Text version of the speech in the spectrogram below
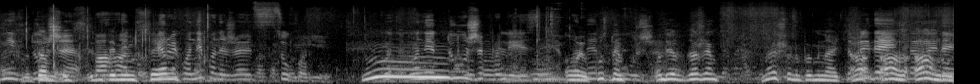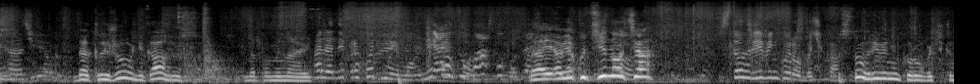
в них Там дуже вітамін багато. С. Во-первых, вони понижають цукор. Вони дуже полезні. Ой, Вони вкусні. дуже. Вони навіть, знаєш, що напоминають? Добрий день, а- добрий агрус. день, Галочка. Да, крижовник, агрус напоминають. Галя, не проходь мимо. Не проходь. Да, а в яку ціну ця? 100 гривень коробочка. 100 гривень коробочка.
